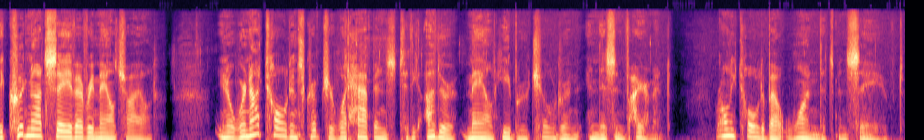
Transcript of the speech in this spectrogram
They could not save every male child. You know, we're not told in Scripture what happens to the other male Hebrew children in this environment. We're only told about one that's been saved.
